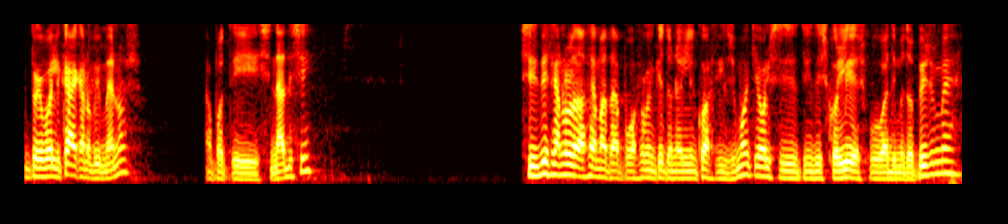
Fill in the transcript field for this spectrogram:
υπερβολικά ικανοποιημένος από τη συνάντηση. Συζητήθηκαν όλα τα θέματα που αφορούν και τον ελληνικό αθλητισμό και όλες τις δυσκολίες που αντιμετωπίζουμε.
